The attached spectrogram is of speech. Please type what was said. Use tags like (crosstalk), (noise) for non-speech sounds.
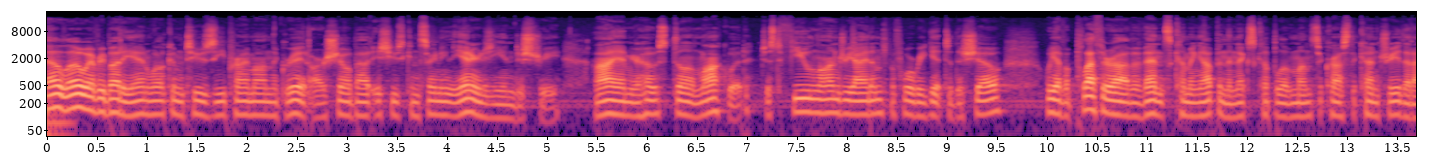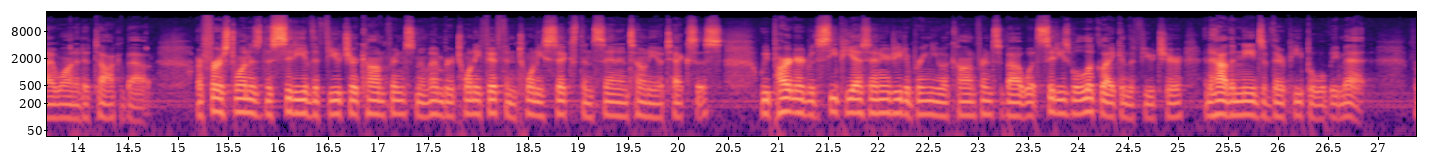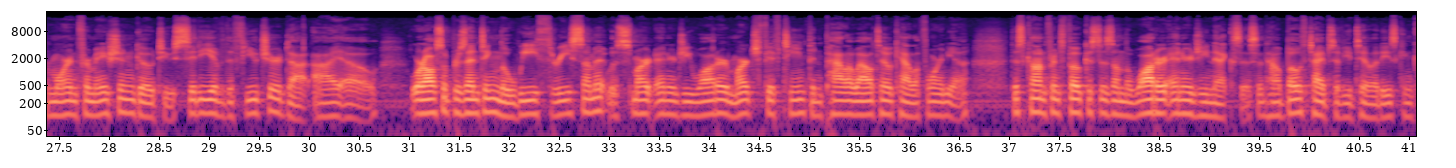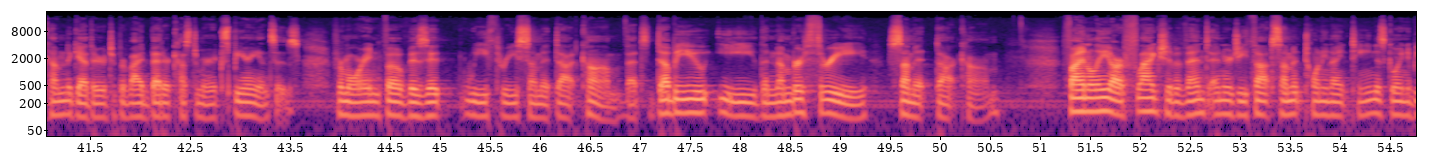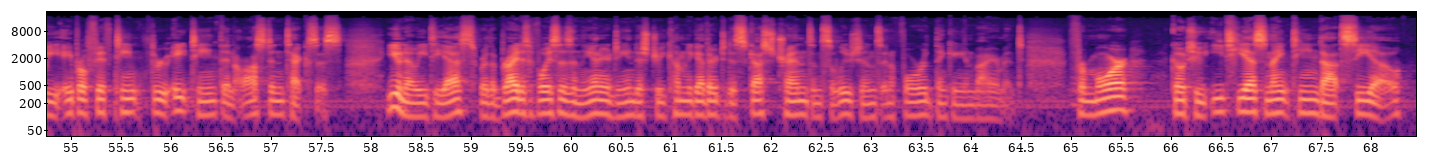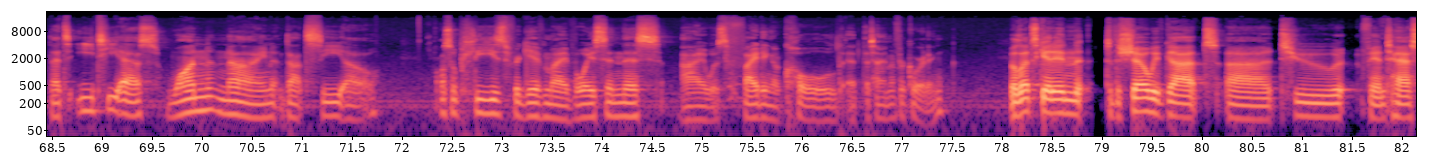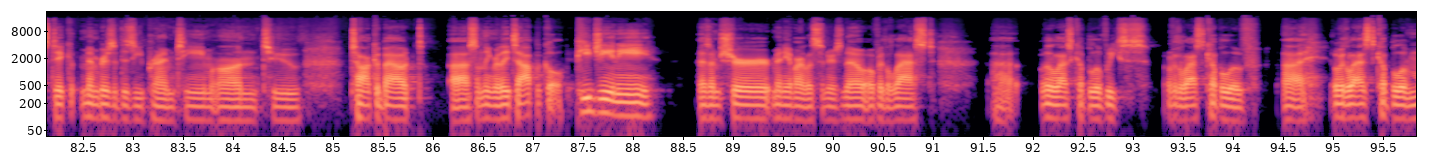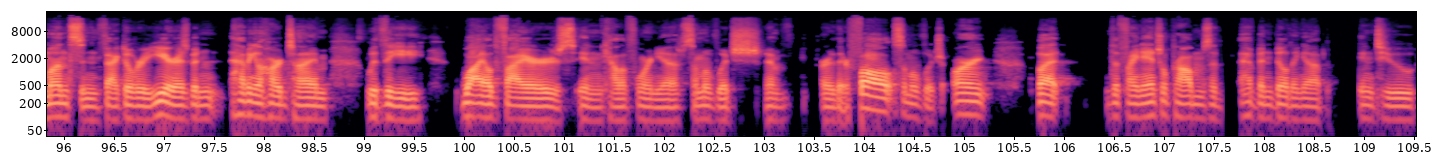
Hello, everybody, and welcome to Zpryme on the Grid, our show about issues concerning the energy industry. I am your host, Dylan Lockwood. Just a few laundry items before we get to the show. We have a plethora of events coming up in the next couple of months across the country that I wanted to talk about. Our first one is the City of the Future Conference, November 25th and 26th in San Antonio, Texas. We partnered with CPS Energy to bring you a conference about what cities will look like in the future and how the needs of their people will be met. For more information, go to cityofthefuture.io. We're also presenting the We3 Summit with Smart Energy Water March 15th in Palo Alto, California. This conference focuses on the water energy nexus and how both types of utilities can come together to provide better customer experiences. For more info, visit we3summit.com. That's W E, the number 3, summit.com. Finally, our flagship event, Energy Thought Summit 2019, is going to be April 15th through 18th in Austin, Texas. You know ETS, where the brightest voices in the energy industry come together to discuss trends and solutions in a forward thinking environment. For more, go to ets19.co. That's ets19.co. Also, please forgive my voice in this. I was fighting a cold at the time of recording. But let's get into the show. We've got uh, two fantastic members of the Zpryme team on to talk about uh, something really topical. PG&E, as I'm sure many of our listeners know, over the last uh, over the last couple of weeks, over the last couple of uh, over the last couple of months, in fact, over a year, has been having a hard time with the wildfires in California. Some of which have, are their fault, some of which aren't, but the financial problems have, have been building up into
